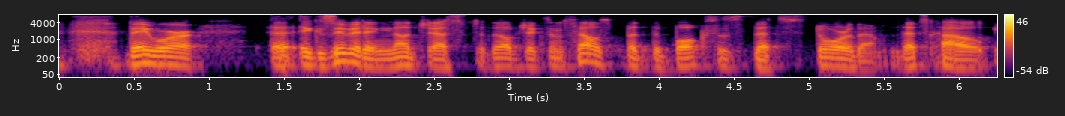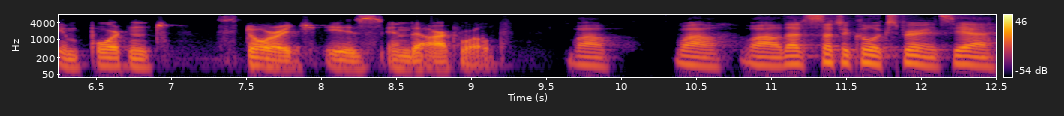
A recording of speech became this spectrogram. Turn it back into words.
they were uh, exhibiting not just the objects themselves, but the boxes that store them. That's how important storage is in the art world. Wow. Wow. Wow. That's such a cool experience. Yeah.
